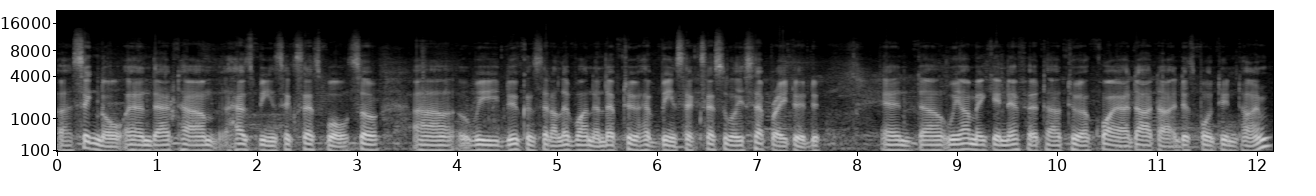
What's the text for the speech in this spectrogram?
uh, uh, signal, and that um, has been successful. So uh, we do consider LEV 1 and LEV 2 have been successfully separated. And we are making an effort to acquire data at this point in time.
